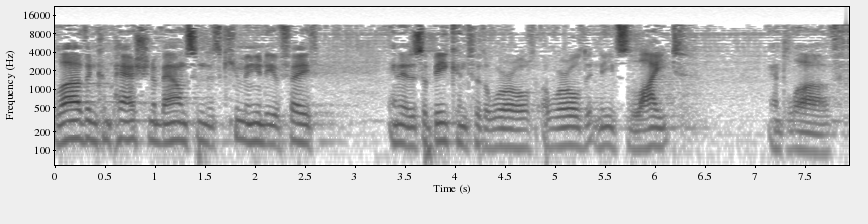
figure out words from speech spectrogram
Love and compassion abounds in this community of faith and it is a beacon to the world, a world that needs light and love.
